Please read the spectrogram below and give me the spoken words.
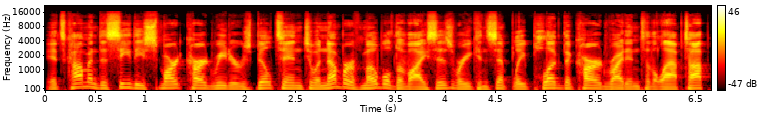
It's common to see these smart card readers built into a number of mobile devices where you can simply plug the card right into the laptop,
